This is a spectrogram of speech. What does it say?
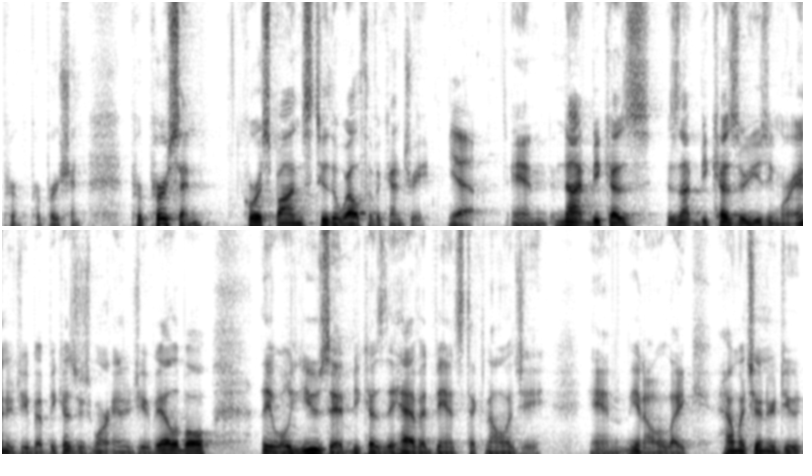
per, per person, per person corresponds to the wealth of a country Yeah, and not because it's not because they're using more energy, but because there's more energy available, they will use it because they have advanced technology. And you know, like how much energy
